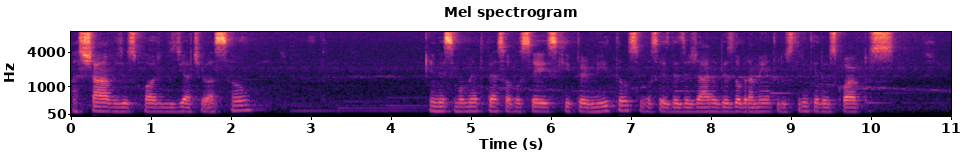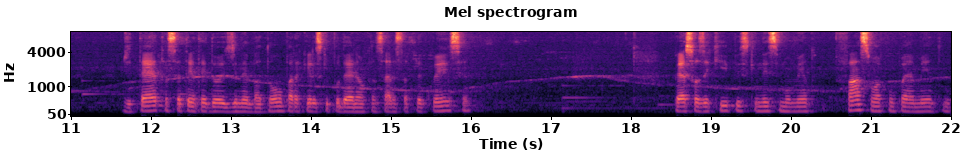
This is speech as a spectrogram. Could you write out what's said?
as chaves e os códigos de ativação. E nesse momento peço a vocês que permitam, se vocês desejarem, o desdobramento dos 32 corpos de Teta, 72 de Nebadon, para aqueles que puderem alcançar essa frequência. Peço às equipes que nesse momento façam um acompanhamento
